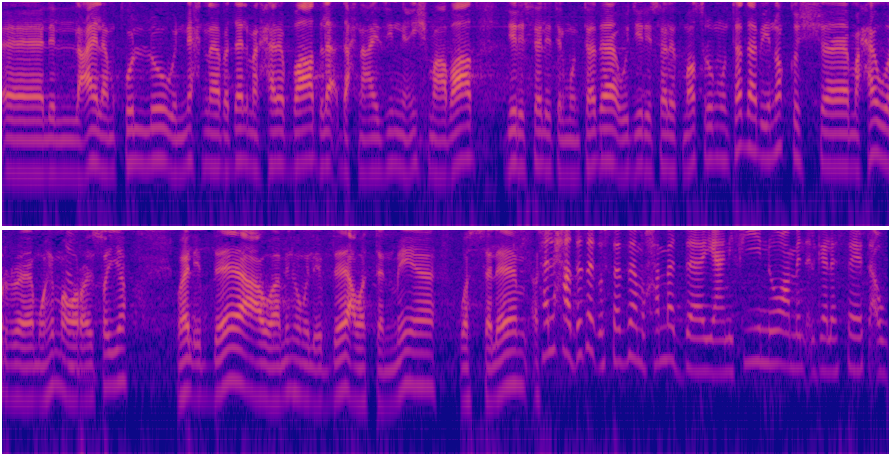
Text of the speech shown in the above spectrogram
آه، للعالم كله وإن إحنا بدل ما نحارب بعض لأ ده إحنا عايزين نعيش مع بعض. دي رسالة المنتدى ودي رسالة مصر. والمنتدى بيناقش آه، محاور آه، مهمة. ورئيسية. وهي الابداع ومنهم الإبداع والتنمية والسلام. هل حضرتك أستاذ محمد يعني في نوع من الجلسات أو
